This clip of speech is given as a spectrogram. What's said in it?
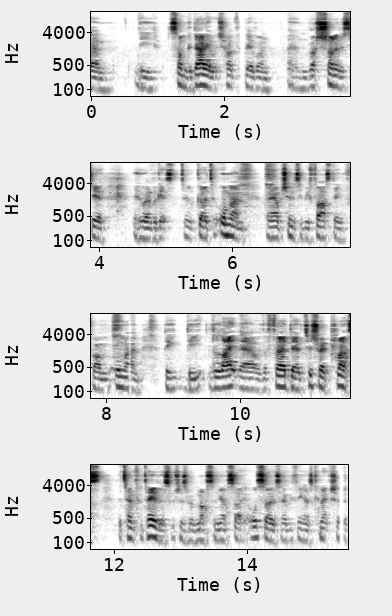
um, the Tzom Gedalia, which hopefully everyone um, Rosh Hashanah this year, whoever gets to go to Uman, an opportunity to be fasting from Uman, the, the light there of the third day of Tishrei plus the tenth of Tavis, which is from Nos and Yosai, also, so everything has connection to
